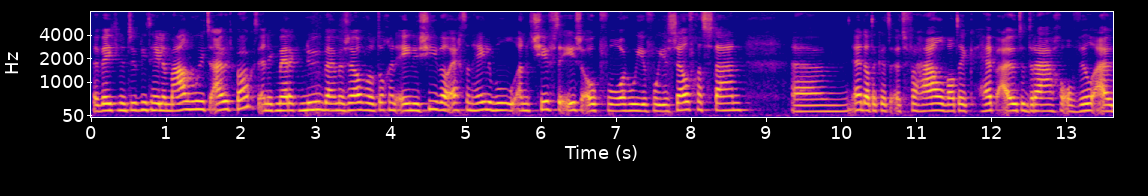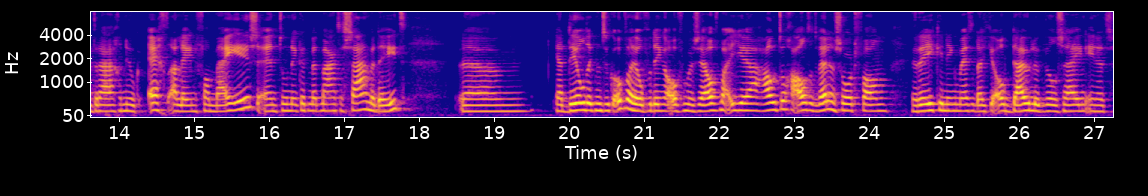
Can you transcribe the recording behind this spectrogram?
weet je natuurlijk niet helemaal hoe je het uitpakt. En ik merk nu bij mezelf dat er toch in energie wel echt een heleboel aan het shiften is. Ook voor hoe je voor jezelf gaat staan. Um, dat ik het, het verhaal wat ik heb uit te dragen of wil uitdragen, nu ook echt alleen van mij is. En toen ik het met Maarten samen deed, um, ja, deelde ik natuurlijk ook wel heel veel dingen over mezelf. Maar je houdt toch altijd wel een soort van rekening met dat je ook duidelijk wil zijn in het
